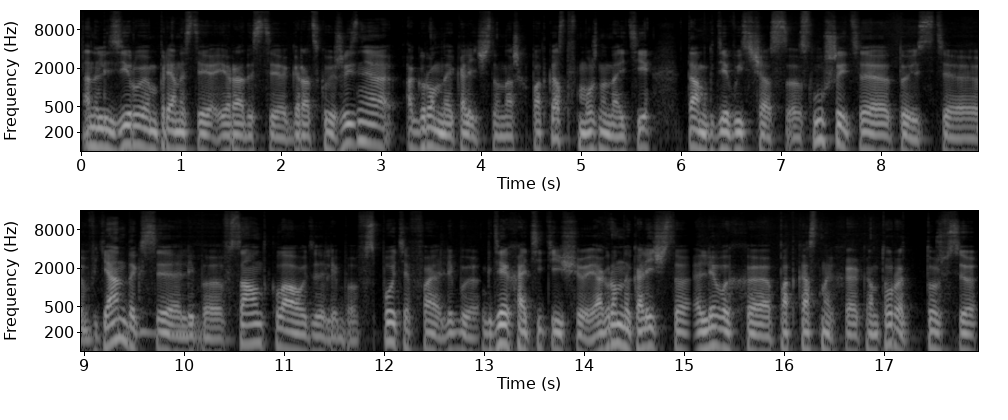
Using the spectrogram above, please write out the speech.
анализируем пряности и радости городской жизни. Огромное количество наших подкастов можно найти там, где вы сейчас э, слушаете, то есть э, в Яндексе, либо в SoundCloud, либо в Spotify, либо где хотите еще. И огромное количество левых э, подкастных контор тоже все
